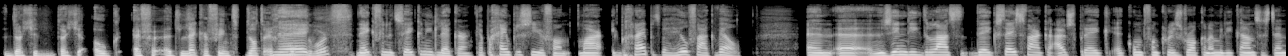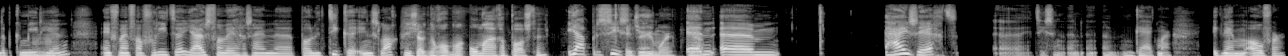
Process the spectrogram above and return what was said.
dat je, dat je ook even het lekker vindt dat er gevochten wordt? Nee, ik vind het zeker niet lekker. Ik heb er geen plezier van. Maar ik begrijp het wel heel vaak wel. En uh, een zin die ik de laatste week steeds vaker uitspreek, uh, komt van Chris Rock, een Amerikaanse stand-up comedian. Mm Een van mijn favorieten, juist vanwege zijn uh, politieke inslag. Die is ook nog onaangepast, hè? Ja, precies. In zijn humor. En ja. um, hij zegt: het is een, een, een, een gag, maar ik neem hem over.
